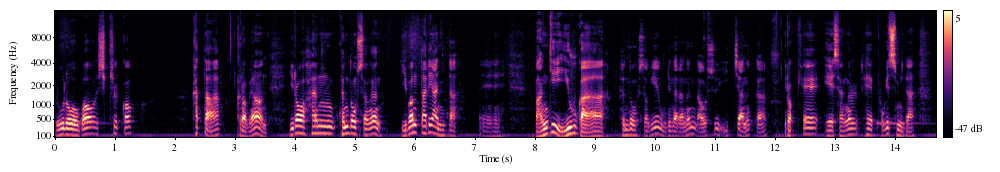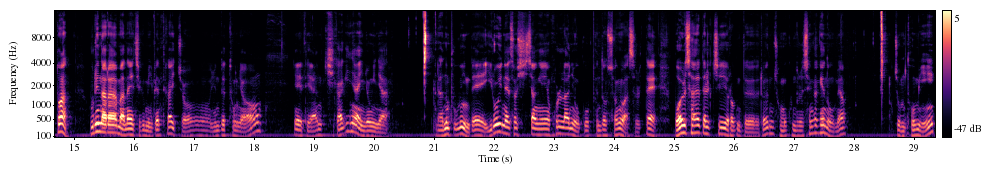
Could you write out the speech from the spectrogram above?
롤오버 시킬 것 같다. 그러면 이러한 변동성은 이번 달이 아니다. 예, 만기 이후가 변동성이 우리나라는 나올 수 있지 않을까 이렇게 예상을 해 보겠습니다. 또한 우리나라만의 지금 이벤트가 있죠. 윤 대통령에 대한 기각이냐 인용이냐 라는 부분인데 이로 인해서 시장에 혼란이 오고 변동성이 왔을 때 뭘 사야 될지 여러분들은 종목군들을 생각해 놓으면 좀 도움이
